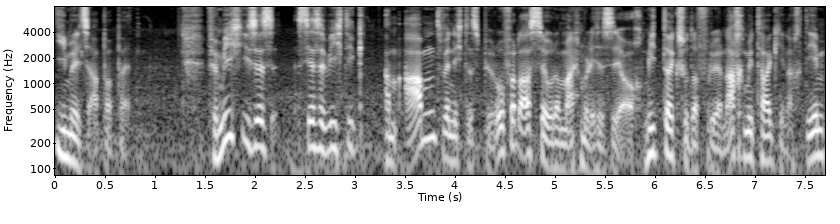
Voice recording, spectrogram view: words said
E-Mails abarbeiten. Für mich ist es sehr, sehr wichtig, am Abend, wenn ich das Büro verlasse, oder manchmal ist es ja auch mittags oder früher Nachmittag, je nachdem,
